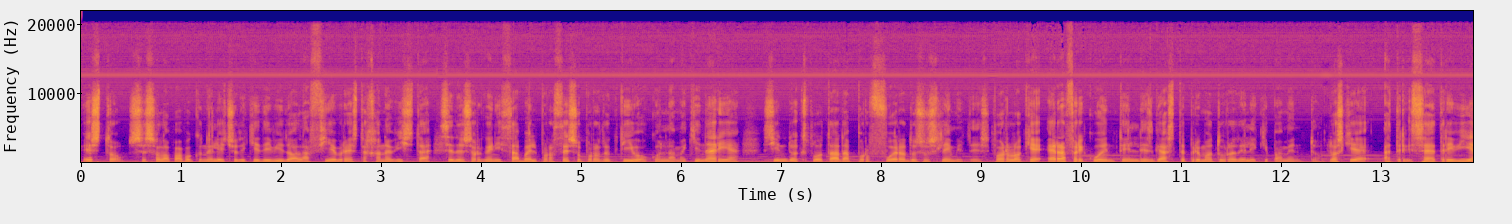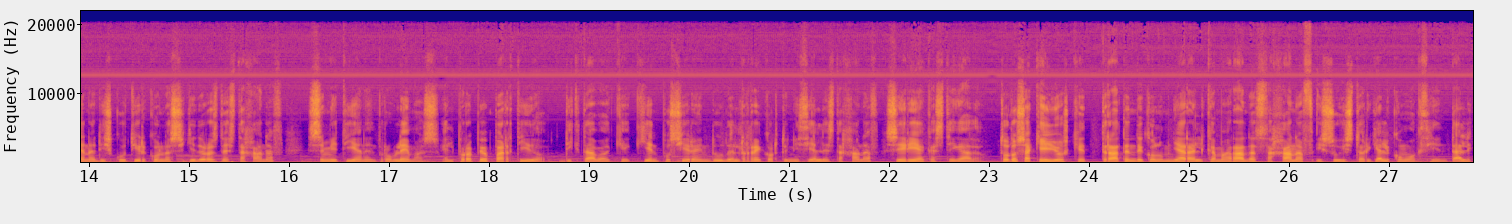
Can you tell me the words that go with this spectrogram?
esto se solapaba con el hecho de que debido a la fiebre estajanovista se desorganizaba el proceso productivo con la maquinaria siendo explotada por fuera de sus límites, por lo que era frecuente el desgaste prematuro del equipamiento. Los que se atrevían a discutir con los seguidores de Stajanov se metían en problemas. El propio partido dictaba que quien pusiera en duda el récord inicial de Stajanov sería castigado. Todos aquellos que traten de columniar al camarada Stajanov y su historial como accidental,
